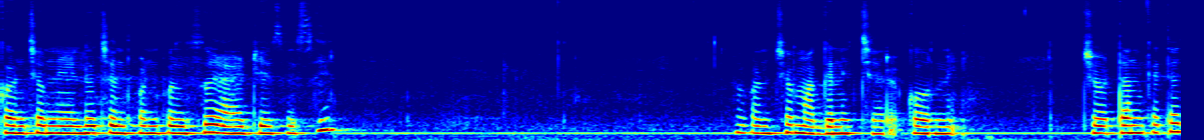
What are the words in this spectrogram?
కొంచెం నీళ్ళు చింతపండు పులుసు యాడ్ చేసేసి కొంచెం మగ్గనిచ్చారు కూరని. చూడటానికైతే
